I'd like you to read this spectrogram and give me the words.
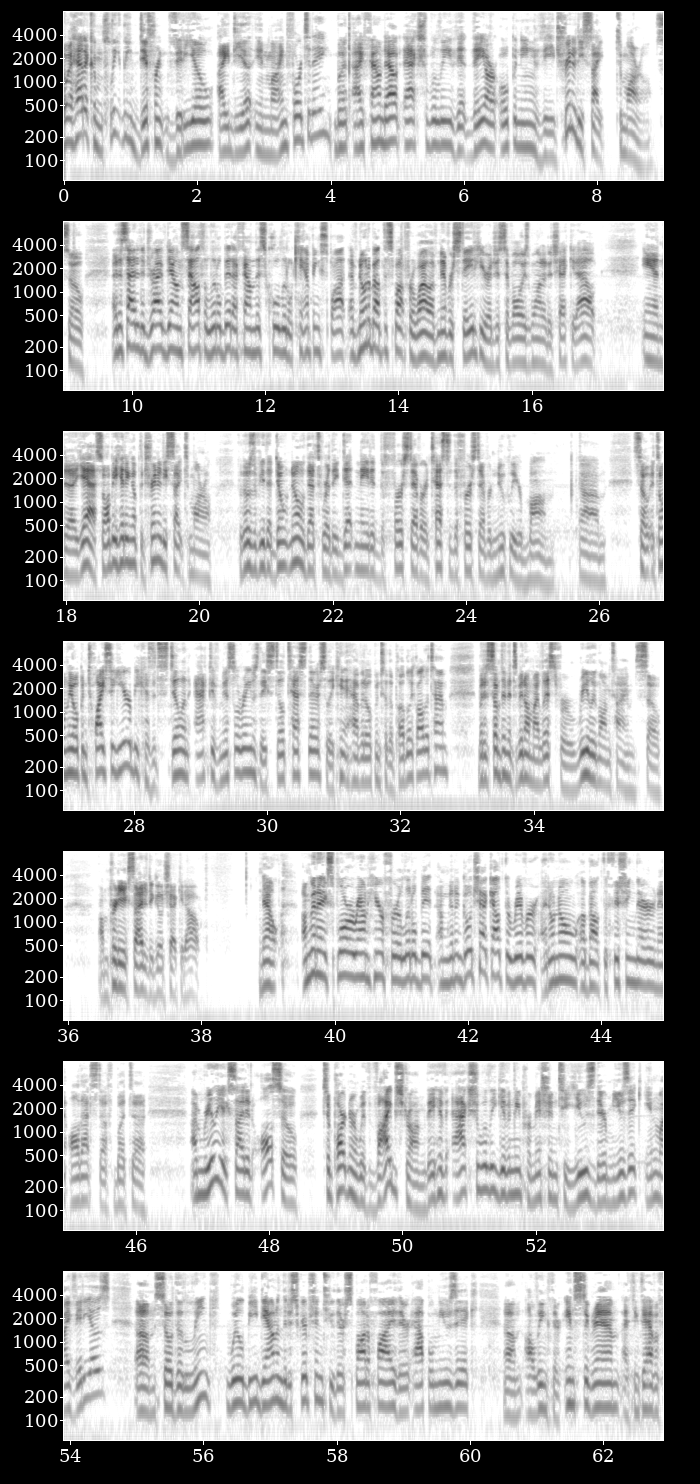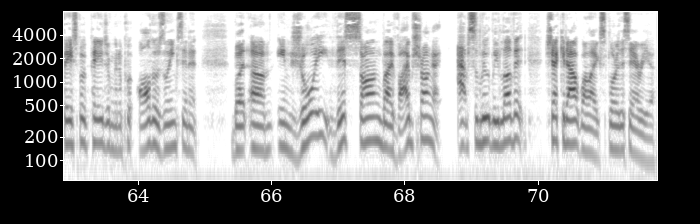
So I had a completely different video idea in mind for today, but I found out actually that they are opening the Trinity site tomorrow. So I decided to drive down south a little bit. I found this cool little camping spot. I've known about this spot for a while. I've never stayed here. I just have always wanted to check it out. And uh, yeah, so I'll be hitting up the Trinity site tomorrow. For those of you that don't know, that's where they detonated the first ever, tested the first ever nuclear bomb. Um, so it's only open twice a year because it's still an active missile range. They still test there, so they can't have it open to the public all the time. But it's something that's been on my list for a really long time. So I'm pretty excited to go check it out. Now, I'm going to explore around here for a little bit. I'm going to go check out the river. I don't know about the fishing there and all that stuff, but uh, I'm really excited also to partner with Vibestrong. They have actually given me permission to use their music in my videos. Um, so the link will be down in the description to their Spotify, their Apple Music. Um, I'll link their Instagram. I think they have a Facebook page. I'm going to put all those links in it. But um, enjoy this song by Vibestrong. I absolutely love it. Check it out while I explore this area.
